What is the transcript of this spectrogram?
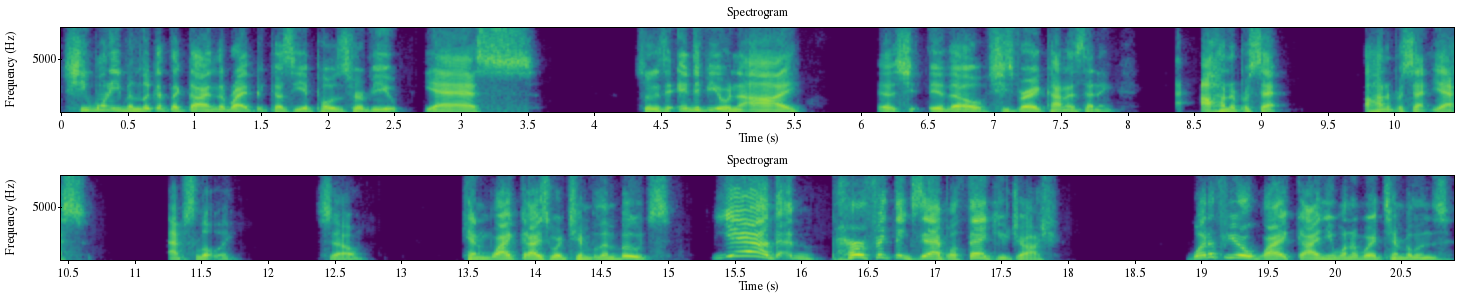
she won't even look at the guy on the right because he opposes her view. Yes. So there's an interview in the eye, uh, she, uh, though she's very condescending. 100%. 100%. Yes. Absolutely. So can white guys wear Timberland boots? Yeah. That, perfect example. Thank you, Josh. What if you're a white guy and you want to wear Timberlands?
